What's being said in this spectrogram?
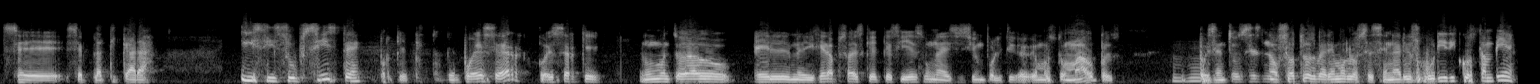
se, se platicará y si subsiste, porque también puede ser, puede ser que en un momento dado él me dijera, pues sabes qué, que si es una decisión política que hemos tomado, pues, pues entonces nosotros veremos los escenarios jurídicos también.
